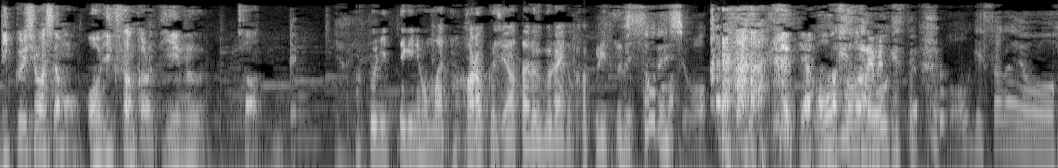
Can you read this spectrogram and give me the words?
びっくりしましたもん。お、イクさんから DM 来たって。確率的にほんまに宝くじ当たるぐらいの確率で。嘘でしょ？いや、ほんま大げさ、そのレベル大げさ。大げさだよ。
